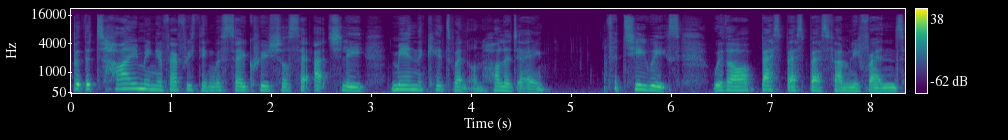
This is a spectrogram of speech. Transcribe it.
But the timing of everything was so crucial. So actually, me and the kids went on holiday for two weeks with our best, best, best family friends.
